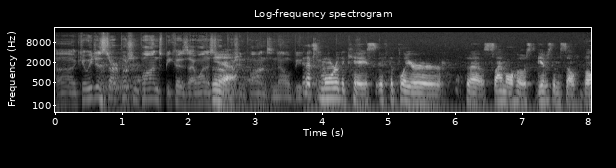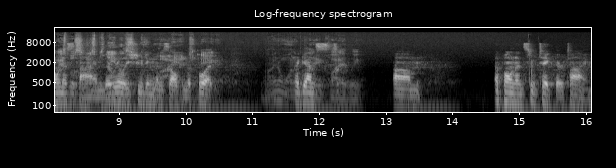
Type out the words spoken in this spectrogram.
Uh, can we just start pushing pawns because I want to start Yeah. pushing pawns and that will be. that's more the case if the player, the simul host, gives themselves bonus supposed to just time. They're really shooting themselves in the foot. I don't want to against- play quietly. Um, opponents who take their time.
